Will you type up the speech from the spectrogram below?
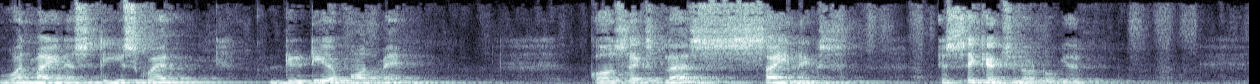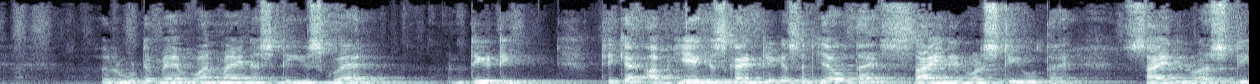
one minus T square D T upon में cos x plus sine x इससे कैंसिल आउट हो गया। रूट में one minus T square D T ठीक है? अब ये किसका इंटीग्रेशन क्या होता है? साइन इनवर्स टी होता है। साइन इनवर्स टी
